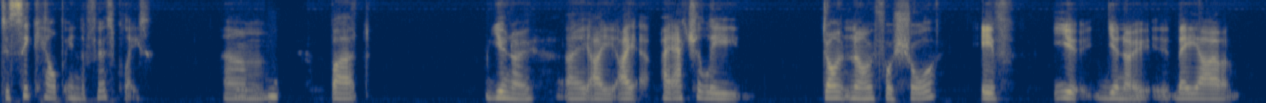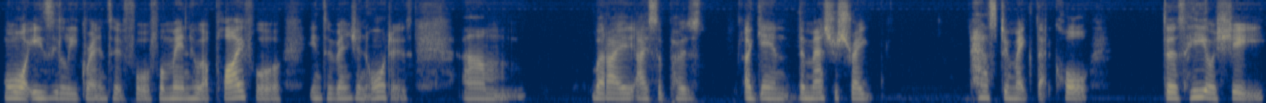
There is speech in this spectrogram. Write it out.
to seek help in the first place. Um, But you know, I, I I I actually don't know for sure if you you know they are more easily granted for for men who apply for intervention orders. Um, but I I suppose again the magistrate has to make that call. Does he or she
